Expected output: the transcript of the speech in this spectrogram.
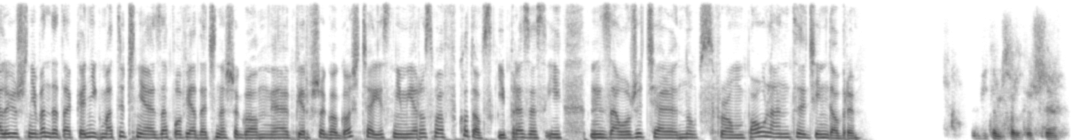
Ale już nie będę tak enigmatycznie zapowiadać naszego pierwszego gościa. Jest nim Jarosław Kotowski, prezes i założyciel Noobs from Poland. Dzień dobry. Witam serdecznie.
